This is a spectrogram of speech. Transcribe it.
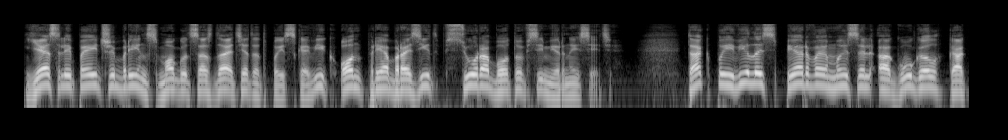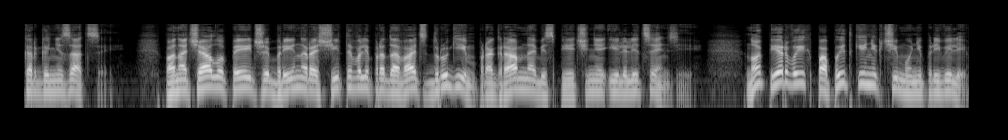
Если Пейдж и Брин смогут создать этот поисковик, он преобразит всю работу всемирной сети. Так появилась первая мысль о Google как организации. Поначалу Пейдж и Брин рассчитывали продавать другим программное обеспечение или лицензии. Но первые их попытки ни к чему не привели.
